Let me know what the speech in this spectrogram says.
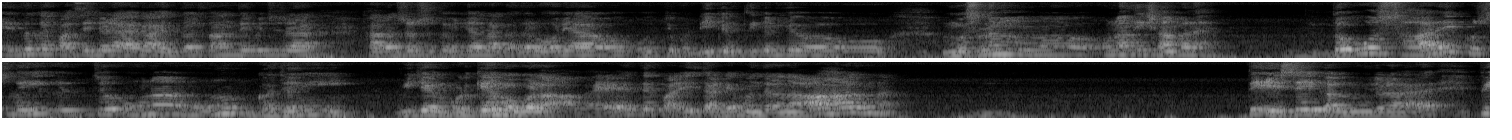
ਇਧਰਲੇ ਪਾਸੇ ਜਿਹੜਾ ਹੈਗਾ ਹਿੰਦੁਸਤਾਨ ਦੇ ਵਿੱਚ ਜਿਹੜਾ 1857 ਦਾ ਗਦਰ ਹੋ ਰਿਹਾ ਉਹ ਉਹ 'ਚ ਵੱਡੀ ਗਿਣਤੀ ਜਿਹੜੀ ਹੈ ਉਹ ਉਹ ਮੁਸਲਮ ਉਹਨਾਂ ਦੀ ਸ਼ਾਮਲ ਹੈ। ਤਾਂ ਉਹ ਸਾਰੇ ਕੁਝ ਲਈ ਜੋ ਉਹਨਾਂ ਨੂੰ ਗਜਨੀ ਵੀ ਜੇ ਮੁੜ ਕੇ ਮੁਗਲ ਆ ਗਏ ਤੇ ਭਾਈ ਤੁਹਾਡੇ ਮੰਦਰਾਂ ਦਾ ਆ ਹਾਲ ਹੋਣਾ। ਤੇ ਇਸੇ ਗੱਲ ਨੂੰ ਜਿਹੜਾ ਹੈ ਵੀ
